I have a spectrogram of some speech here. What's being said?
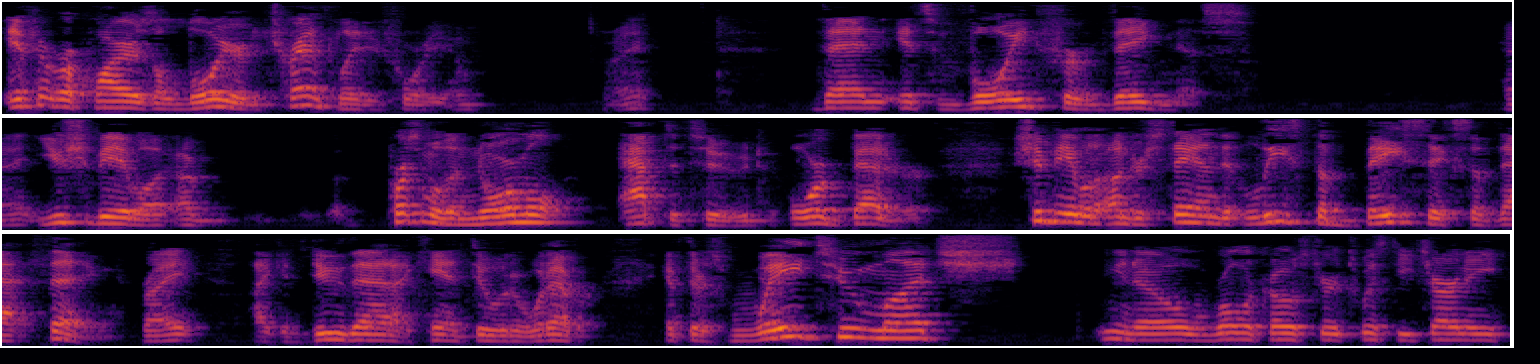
if it requires a lawyer to translate it for you, right, then it's void for vagueness. Right? You should be able, a person with a normal aptitude or better should be able to understand at least the basics of that thing, right? I can do that. I can't do it or whatever. If there's way too much, you know, roller coaster, twisty turny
